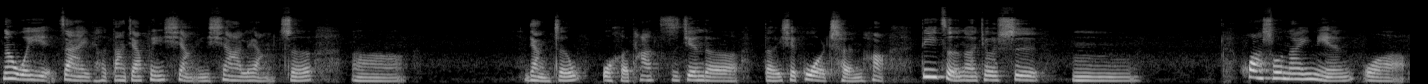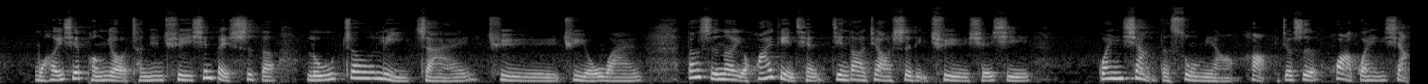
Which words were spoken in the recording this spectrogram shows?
那我也在和大家分享一下两则，呃。两则我和他之间的的一些过程哈。第一则呢，就是嗯，话说那一年，我我和一些朋友曾经去新北市的泸州李宅去去游玩。当时呢，有花一点钱进到教室里去学习观音像的素描哈，也就是画观音像，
